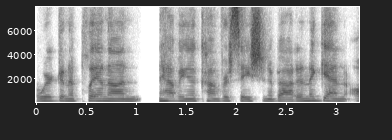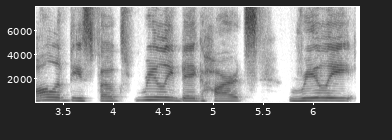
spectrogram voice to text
we're going to plan on having a conversation about. And again, all of these folks, really big hearts, really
